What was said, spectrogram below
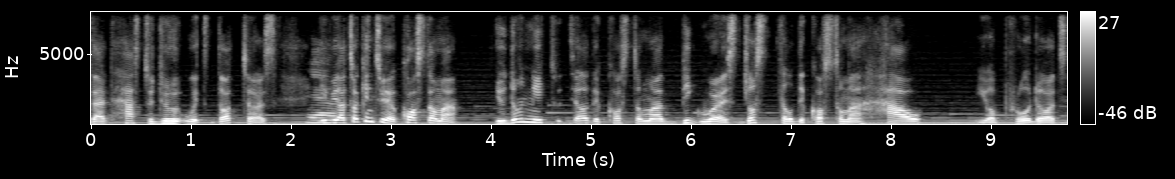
that has to do with doctors. Yeah. If you are talking to a customer, you don't need to tell the customer big words. Just tell the customer how your product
